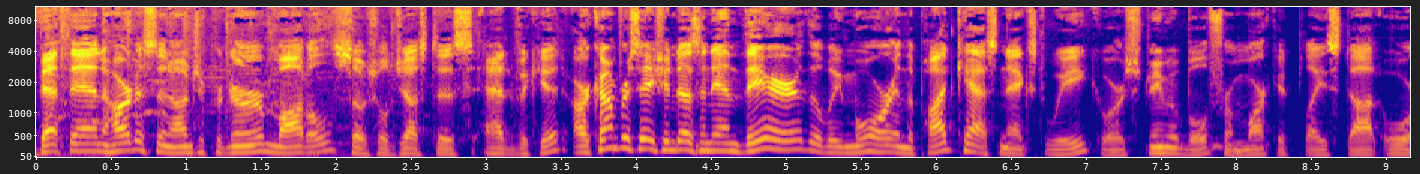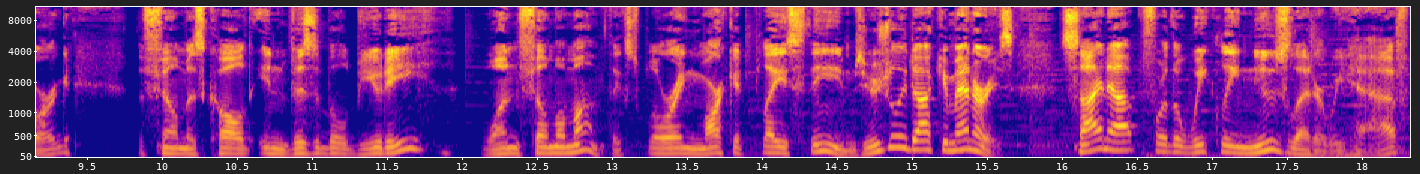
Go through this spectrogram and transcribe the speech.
Bethann Hardison, entrepreneur, model, social justice advocate. Our conversation doesn't end there. There'll be more in the podcast next week or streamable from marketplace.org. The film is called Invisible Beauty one film a month exploring marketplace themes, usually documentaries. Sign up for the weekly newsletter we have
